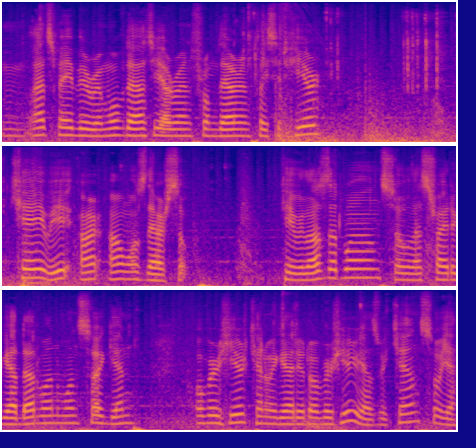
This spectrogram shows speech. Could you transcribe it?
Mm, let's maybe remove that ERN from there and place it here. Okay, we are almost there. So, okay, we lost that one, so let's try to get that one once again over here. Can we get it over here? Yes, we can. So yeah,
